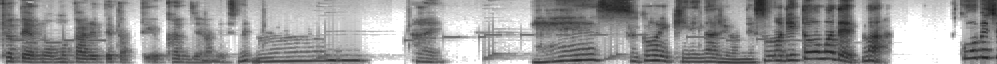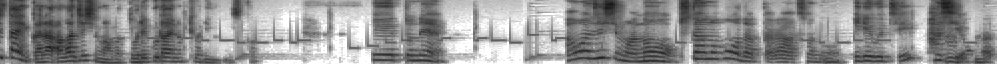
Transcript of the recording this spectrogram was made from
拠点も持たれてたっていう感じなんですね。うーんはい、えー、すごい気になるよね。その離島まで、まあ、神戸自体から淡路島はどれくらいの距離なんですか？えーっとね淡路島の北の方だったらその入り口橋を渡っ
